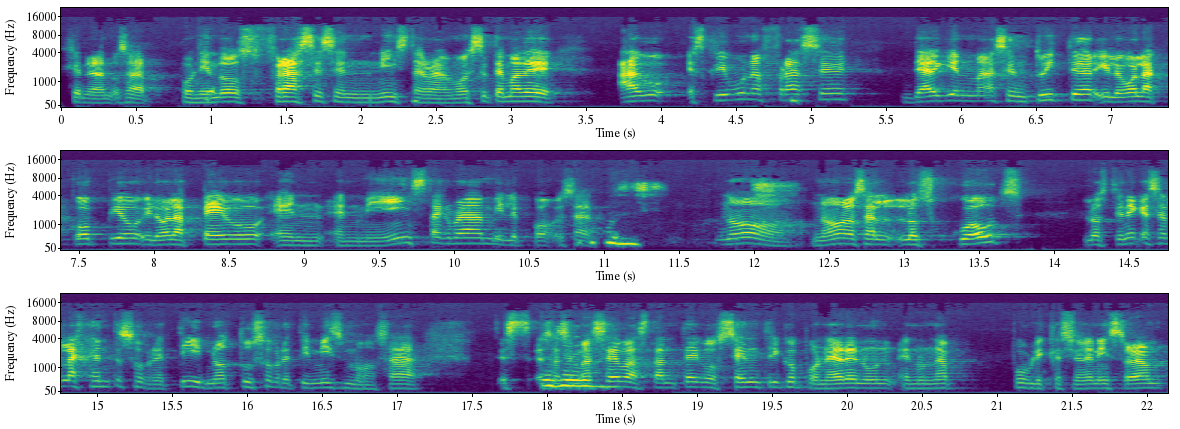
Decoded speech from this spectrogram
generando, o sea, poniendo frases en Instagram o este tema de hago, escribo una frase de alguien más en Twitter y luego la copio y luego la pego en, en mi Instagram y le pongo, o sea, no, no, o sea, los quotes los tiene que hacer la gente sobre ti, no tú sobre ti mismo, o sea, se me hace bastante egocéntrico poner en, un, en una publicación en Instagram,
